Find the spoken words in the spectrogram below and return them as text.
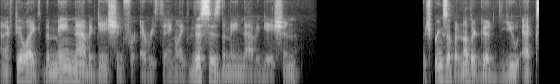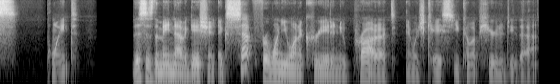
And I feel like the main navigation for everything, like this is the main navigation, which brings up another good UX point. This is the main navigation, except for when you want to create a new product, in which case you come up here to do that.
